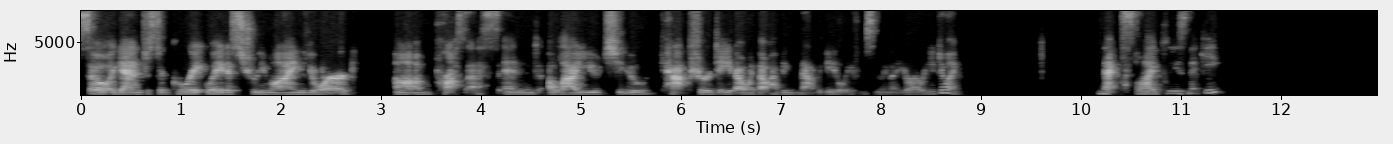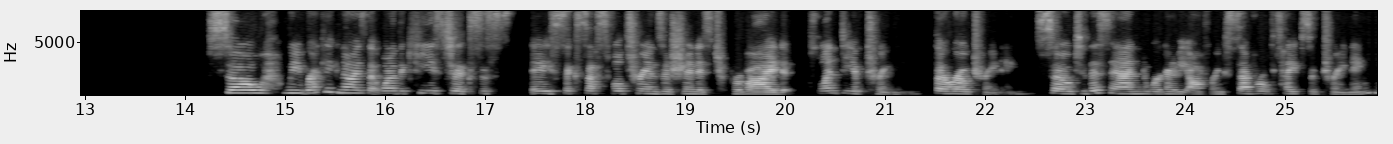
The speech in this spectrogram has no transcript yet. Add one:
So again, just a great way to streamline your um, process and allow you to capture data without having to navigate away from something that you're already doing. Next slide, please, Nikki. So we recognize that one of the keys to a successful transition is to provide plenty of training, thorough training. So to this end, we're going to be offering several types of training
